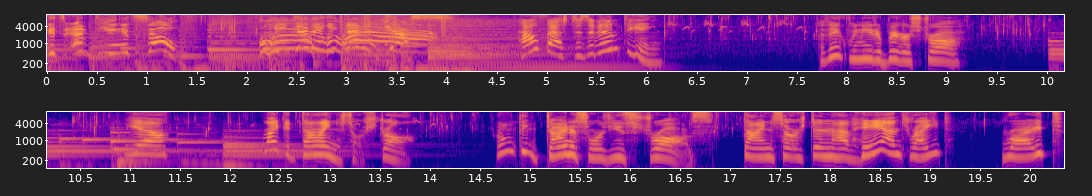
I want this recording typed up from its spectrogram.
It's emptying itself! Oh, we did it! We did it! Yes! How fast is it emptying? I think we need a bigger straw. Yeah, like a dinosaur straw. I don't think dinosaurs use straws. Dinosaurs didn't have hands, right? Right?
